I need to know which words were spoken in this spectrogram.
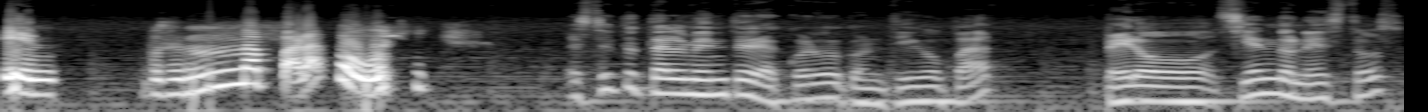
en, pues en un aparato, güey. Estoy totalmente de acuerdo contigo, Pat. Pero siendo honestos,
